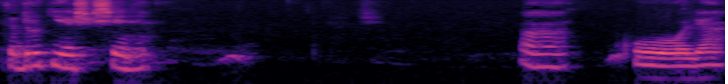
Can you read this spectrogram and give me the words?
Это другие ощущения. А, Коля.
